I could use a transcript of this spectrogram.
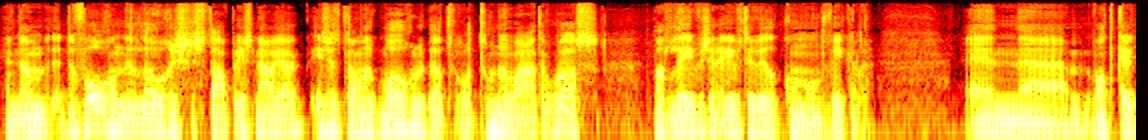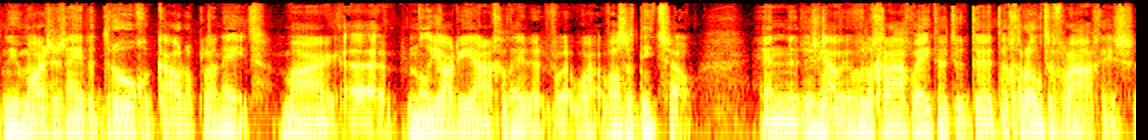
En dan de volgende logische stap is, nou ja, is het dan ook mogelijk dat wat toen er water was, dat leven zich eventueel kon ontwikkelen. En, eh, want kijk, nu Mars is een hele droge, koude planeet. Maar eh, miljarden jaren geleden wa- wa- was het niet zo. En eh, dus ja, we willen graag weten natuurlijk, de, de grote vraag is...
